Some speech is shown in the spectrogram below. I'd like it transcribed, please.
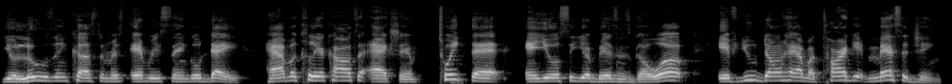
you're losing customers every single day. Have a clear call to action, tweak that, and you'll see your business go up. If you don't have a target messaging,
